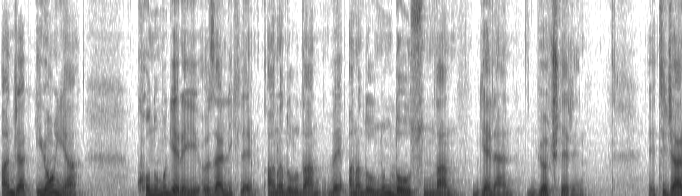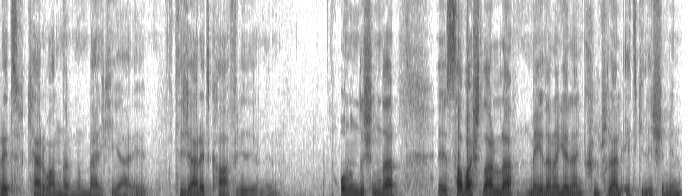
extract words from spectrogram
Ancak İonya konumu gereği özellikle Anadolu'dan ve Anadolu'nun doğusundan gelen göçlerin, e, ticaret kervanlarının belki yani ticaret kafilelerinin, onun dışında e, savaşlarla meydana gelen kültürel etkileşimin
